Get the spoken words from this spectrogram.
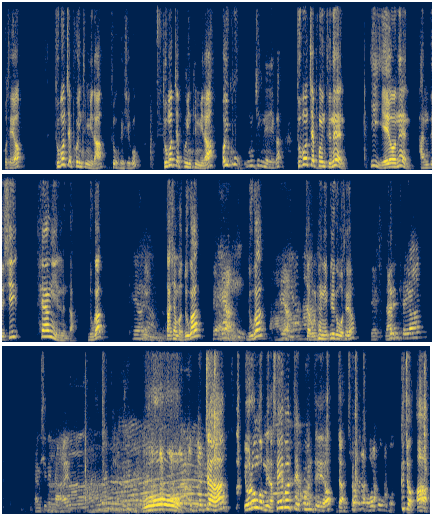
보세요. 두 번째 포인트입니다. 두고 계시고 두 번째 포인트입니다. 어이구 움직이네 얘가. 두 번째 포인트는 이 예언은 반드시 태양이 읽는다. 누가? 태양이 다시 한번 누가? 태양 누가? 태양 자 그럼 형님 읽어보세요. 네, 나는 태양, 당신은 달. 오, 자 이런 겁니다. 세 번째 포인트예요. 자 처음에 저걸 뽑은 거 그죠? 아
